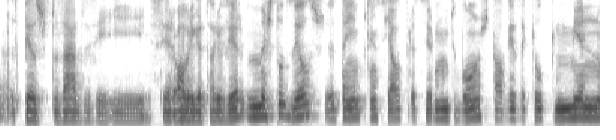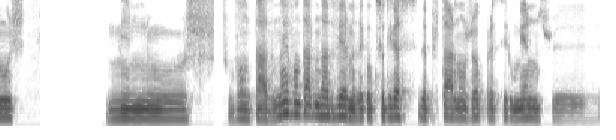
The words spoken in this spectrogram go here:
uh, pesos pesados e, e, ser obrigatório ver, mas todos eles têm potencial para ser muito bons. Talvez aquele que menos menos vontade, não é vontade de me dar de ver, mas aquilo que se eu tivesse de apostar num jogo para ser o menos uh,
